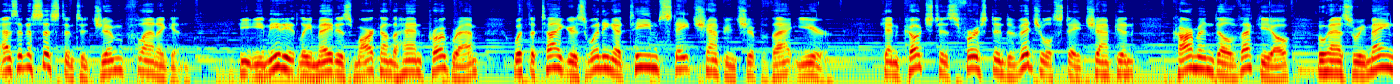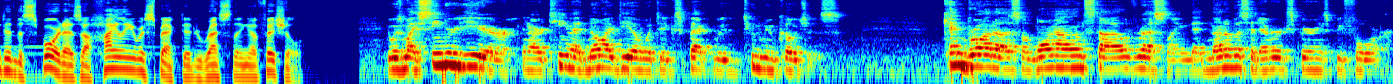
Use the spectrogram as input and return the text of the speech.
as an assistant to Jim Flanagan. He immediately made his mark on the hand program, with the Tigers winning a team state championship that year. Ken coached his first individual state champion, Carmen Del Vecchio, who has remained in the sport as a highly respected wrestling official. It was my senior year, and our team had no idea what to expect with two new coaches. Ken brought us a Long Island style of wrestling that none of us had ever experienced before.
